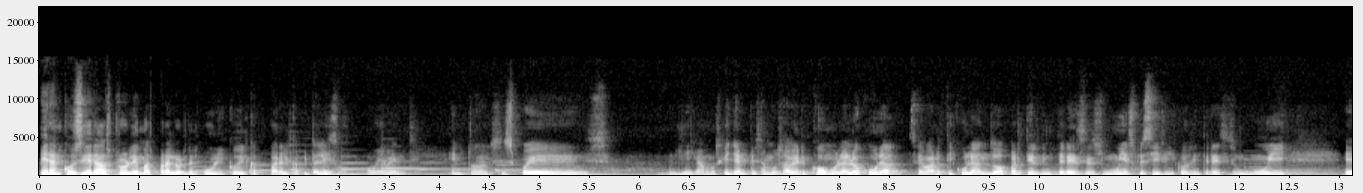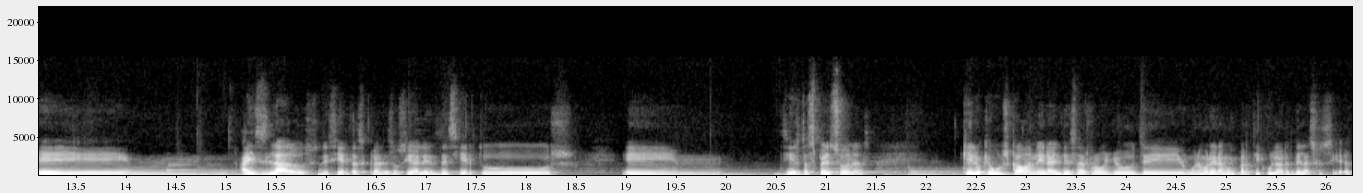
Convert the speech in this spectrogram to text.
eran considerados problemas para el orden público y para el capitalismo, obviamente. Entonces, pues, digamos que ya empezamos a ver cómo la locura se va articulando a partir de intereses muy específicos, intereses muy eh, aislados de ciertas clases sociales, de ciertos, eh, ciertas personas que lo que buscaban era el desarrollo de una manera muy particular de la sociedad.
